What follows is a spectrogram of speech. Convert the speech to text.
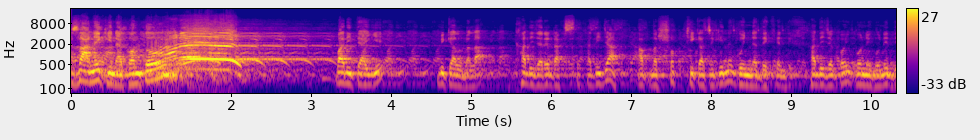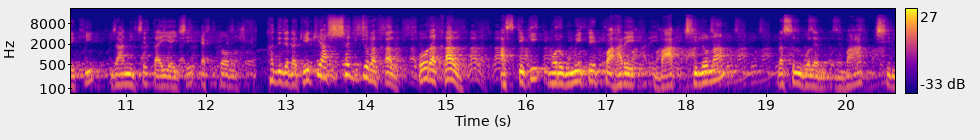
জানে কিনা কন্ত বাড়িতে আইয়ে বিকালবেলা খাদিজারে ডাকছে খাদিজা আপনার সব ঠিক আছে কিনা? গন্যা দেখেন। খাদিজা কয় গনে গনে দেখি যা নিচে তাই আইছে একটা নষ্ট খাদিজা ডাকে কি আশ্চর্য রাখাল ও রাখাল আজকে কি মরুভূমিতে পাহাড়ে বাঘ ছিল না? রাসুল বলেন বাঘ ছিল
